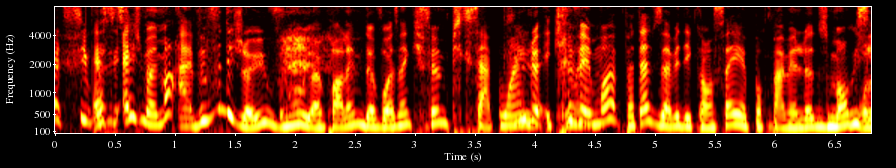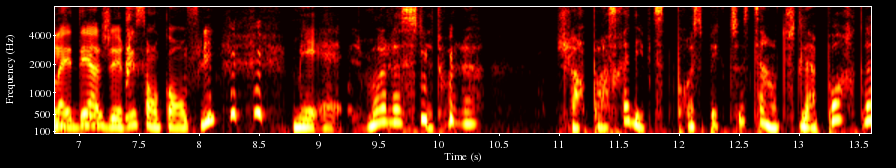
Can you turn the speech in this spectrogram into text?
Je me demande, avez-vous déjà eu, vous, un problème de voisin qui fume puis que ça pue? Écrivez-moi. Peut-être vous avez des conseils pour Pamela Dumont pour l'aider à gérer son conflit. Mais euh, moi, là, si toi, là, je leur passerais des petites prospectus tu sais, en dessous de la porte, là,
